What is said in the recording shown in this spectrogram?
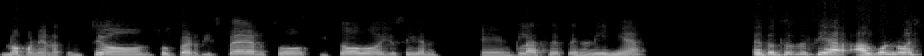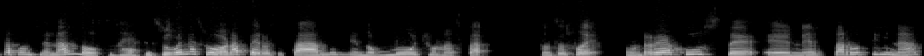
no ponían atención, súper dispersos y todo, ellos siguen en clases en línea. Entonces decía, algo no está funcionando, o sea, se suben a su hora, pero se están durmiendo mucho más tarde. Entonces fue un reajuste en esta rutina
